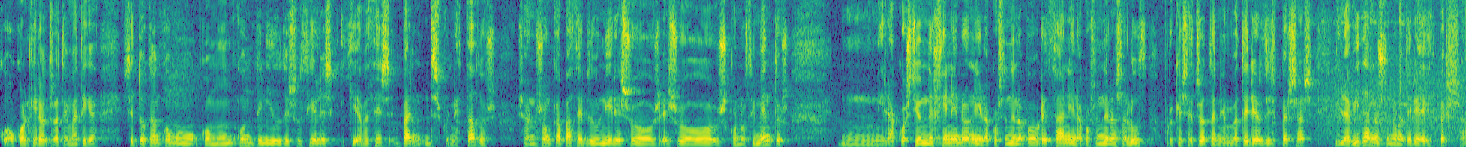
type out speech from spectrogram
o cualquier otra temática, se tocan como, como, un contenido de sociales que a veces van desconectados, o sea, no son capaces de unir esos, esos conocimientos, ni la cuestión de género, ni la cuestión de la pobreza, ni la cuestión de la salud, porque se tratan en materias dispersas y la vida no es una materia dispersa.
